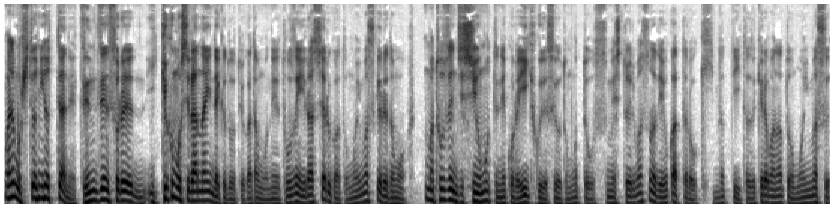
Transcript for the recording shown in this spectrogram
まあでも人によってはね、全然それ一曲も知らないんだけどという方もね、当然いらっしゃるかと思いますけれども、まあ当然自信を持ってね、これいい曲ですよと思ってお勧めしておりますので、よかったらお聴きになっていただければなと思います。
